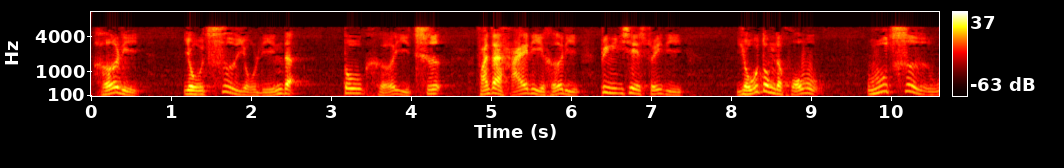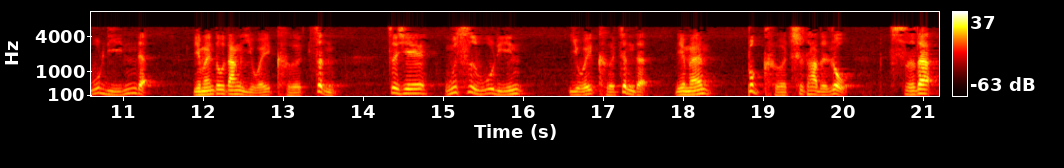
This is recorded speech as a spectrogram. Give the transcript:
河里有刺有鳞的，都可以吃；凡在海里、河里，并一些水里游动的活物，无刺无鳞的，你们都当以为可证。这些无刺无鳞，以为可证的，你们不可吃它的肉；死的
